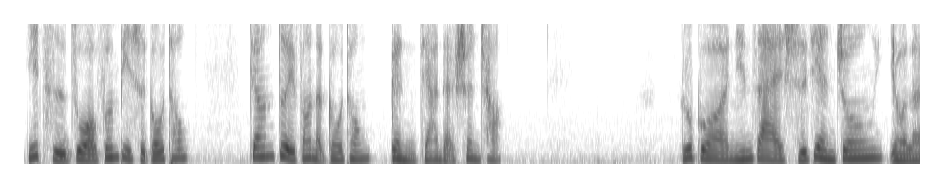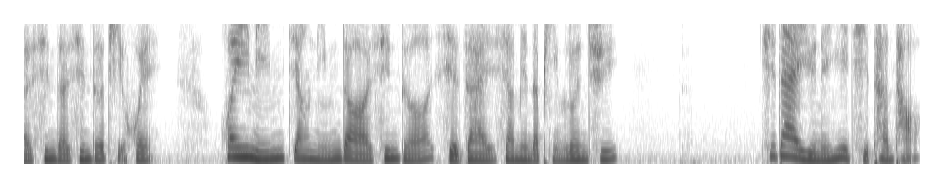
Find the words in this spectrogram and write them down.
以此做封闭式沟通，将对方的沟通更加的顺畅。如果您在实践中有了新的心得体会，欢迎您将您的心得写在下面的评论区，期待与您一起探讨。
